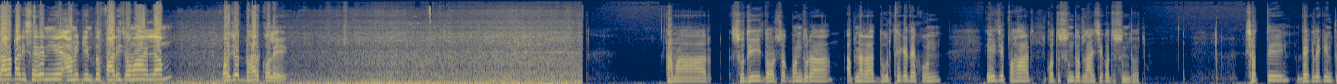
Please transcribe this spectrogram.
তাড়াতাড়ি সেরে নিয়ে আমি কিন্তু পাড়ি জমা এলাম অযোধ্যার কোলে। আমার শুধু দর্শক বন্ধুরা, আপনারা দূর থেকে দেখুন, এই যে পাহাড়, কত সুন্দর লাগছে, কত সুন্দর। সত্যি দেখলে কিন্তু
